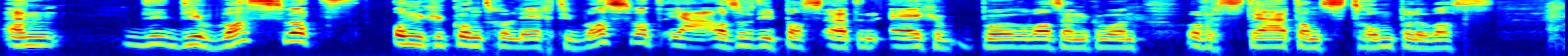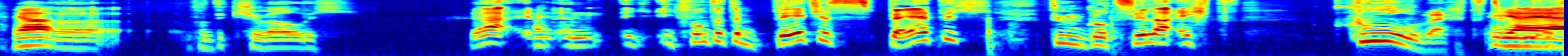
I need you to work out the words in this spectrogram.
En die, die was wat ongecontroleerd. Was wat... Ja, alsof die pas uit een ei geboren was en gewoon over straat aan het strompelen was. Ja, Eh, vond ik geweldig. Ja, en, en ik, ik vond het een beetje spijtig toen Godzilla echt cool werd. Toen Ja,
